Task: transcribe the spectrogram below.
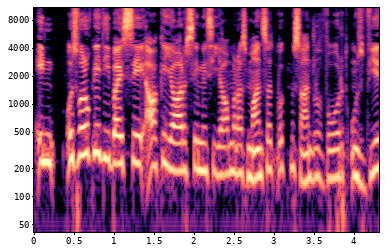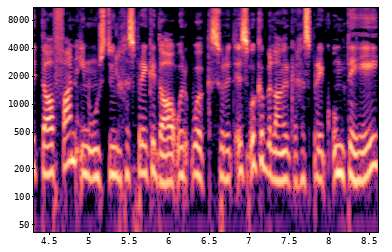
En ons wil ook net hierby sê elke jaar sê mense ja, maar as mans wat ook mishandel word, ons weet daarvan en ons doen gesprekke daaroor ook. So dit is ook 'n belangrike gesprek om te hê,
